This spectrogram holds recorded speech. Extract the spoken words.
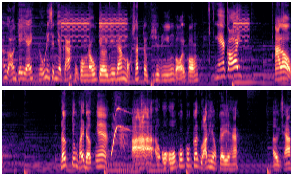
Nó gọi chi vậy? Rủ đi sinh nhật hả con đâu chơi với đám mọt sách đâu tự nhiên gọi con. Nghe coi. Alo. Đức chứ không phải đực nha. À, à, à ủa, ủa có, có kết quả thi học kỳ rồi hả? Ừ sao?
